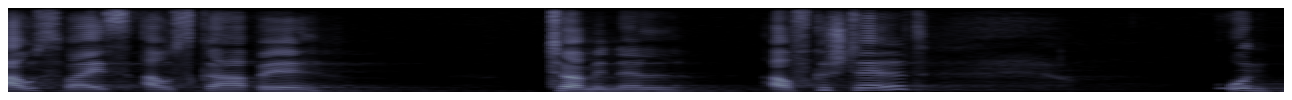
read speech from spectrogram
Ausweisausgabe-Terminal aufgestellt. Und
